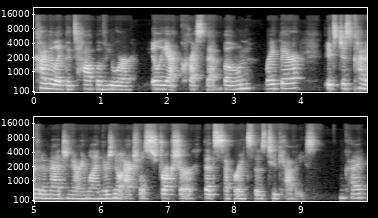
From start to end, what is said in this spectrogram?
kind of like the top of your iliac crest, that bone right there. It's just kind of an imaginary line. There's no actual structure that separates those two cavities. Okay.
